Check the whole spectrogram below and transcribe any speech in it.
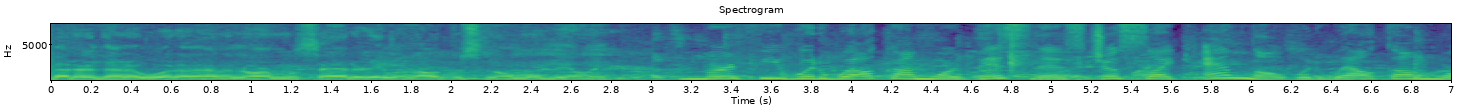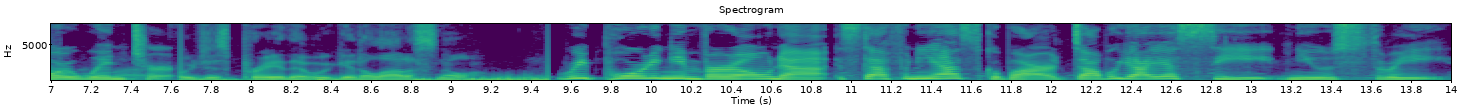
better than it would have on a normal Saturday without the snowmobiling. Murphy would welcome more business just like Enlow would welcome more winter. We just pray that we get a lot of snow. Reporting in Verona, Estephany Escobar, WISC News 3.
